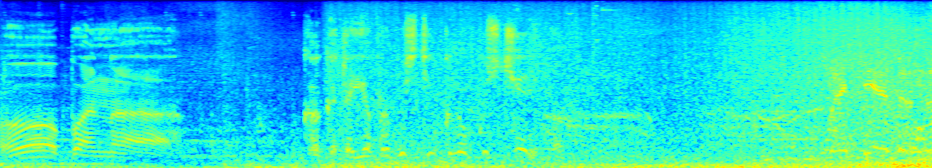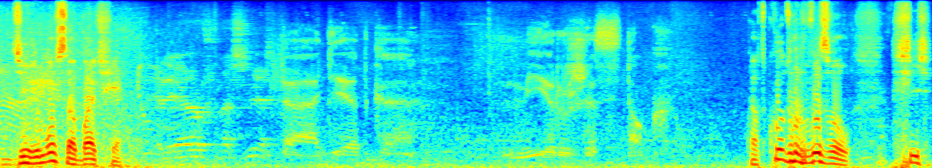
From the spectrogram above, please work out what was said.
Опа-на! Как это я пропустил кнопку с черепом? Дерьмо собачье. Голиаф на связи. Да, детка. Мир жесток. Откуда он вызвал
